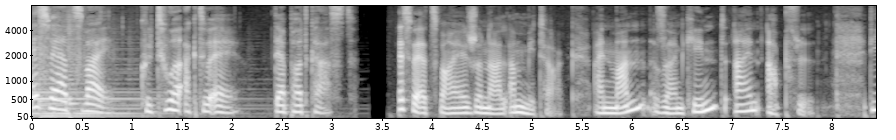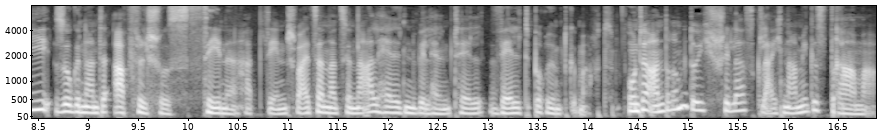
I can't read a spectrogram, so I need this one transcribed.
SWR 2, Kultur aktuell, der Podcast. SWR 2 Journal am Mittag. Ein Mann, sein Kind, ein Apfel. Die sogenannte Apfelschuss-Szene hat den Schweizer Nationalhelden Wilhelm Tell weltberühmt gemacht. Unter anderem durch Schillers gleichnamiges Drama.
